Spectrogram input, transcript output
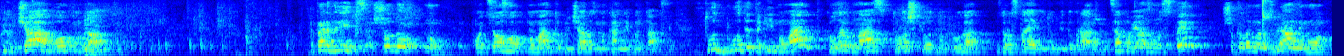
ключа або контакту. Тепер дивіться, щодо ну, оцього моменту ключа розмикання контактів. Тут буде такий момент, коли в нас трошки от напруга зростає як тут відображено. Це пов'язано з тим, що коли ми розглянемо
